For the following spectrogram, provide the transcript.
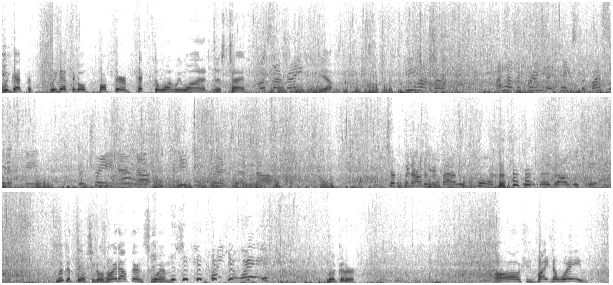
We got to we got to go up there and pick the one we wanted this time. Oh, is that right? Yep. We have a, I have a friend that takes the bus with me, the train, and uh, he just went and uh, took one out of the battle home where the dog was getting Look at that. She goes right out there and swims. biting away. Look at her. Oh, she's biting a wave.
